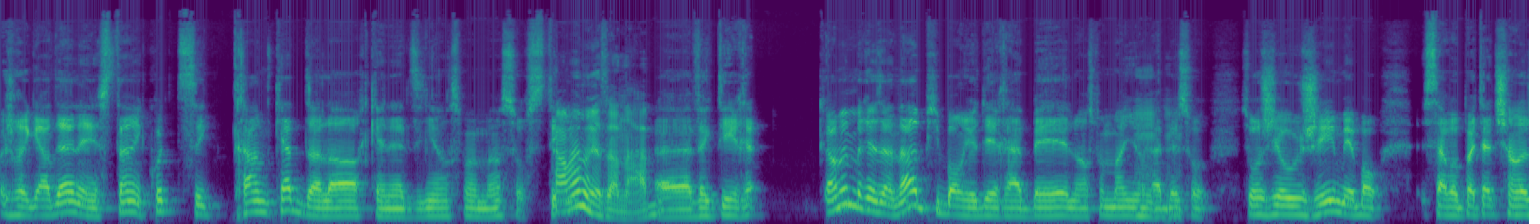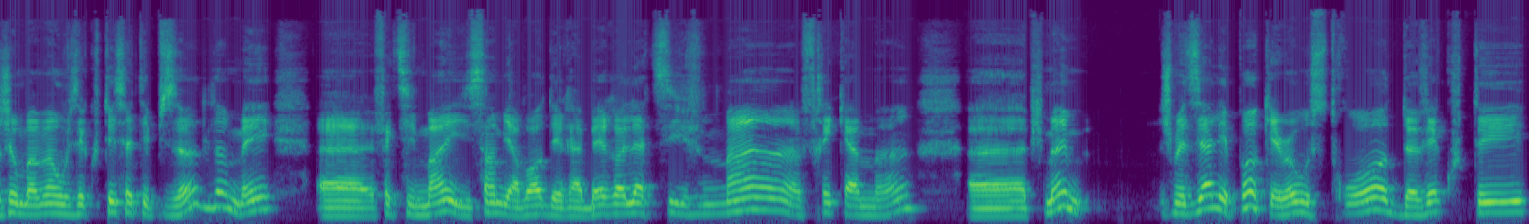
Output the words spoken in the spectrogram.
je regardais à l'instant, écoute, c'est 34 dollars canadiens en ce moment sur Steam. Quand même raisonnable. Euh, avec des quand même raisonnable. Puis bon, il y a des rabais. en ce moment, il y a un rabais mm-hmm. sur, sur GOG, mais bon, ça va peut-être changer au moment où vous écoutez cet épisode. Là, mais euh, effectivement, il semble y avoir des rabais relativement fréquemment. Euh, puis même, je me disais à l'époque, Heroes 3 devait coûter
